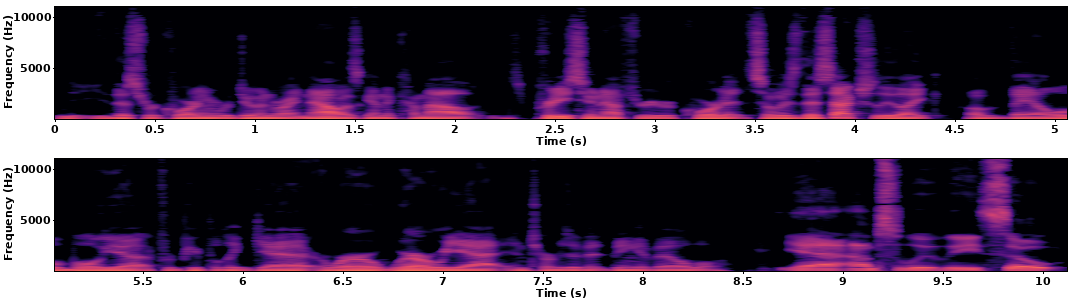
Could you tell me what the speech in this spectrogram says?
this recording we're doing right now is going to come out pretty soon after we record it. So is this actually like available yet for people to get or where, where are we at in terms of it being available? Yeah, absolutely. So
